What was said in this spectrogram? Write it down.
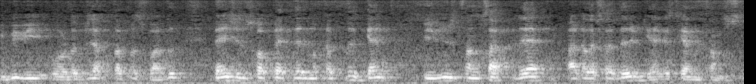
gibi bir orada bize hatırlatması vardır. Ben şimdi sohbetlerime katılırken birbirimizi tanısak bile arkadaşlar derim ki herkes kendini tanısın.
